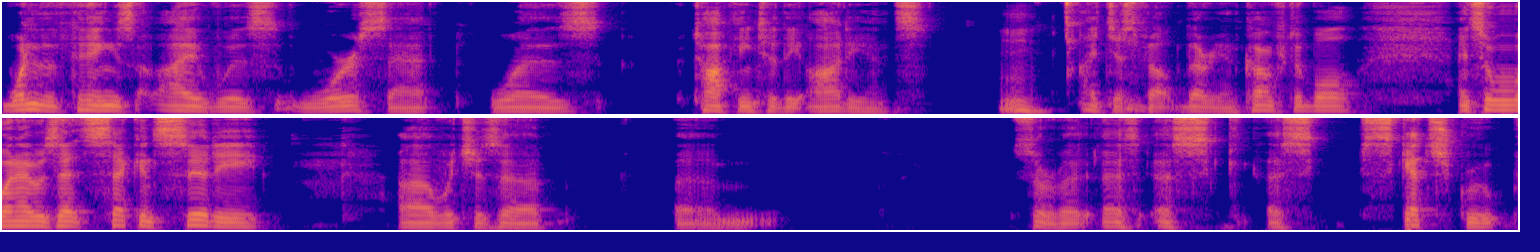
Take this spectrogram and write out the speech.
one of the things I was worse at was talking to the audience. Hmm. I just felt very uncomfortable, and so when I was at Second City, uh, which is a um, sort of a a sketch group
